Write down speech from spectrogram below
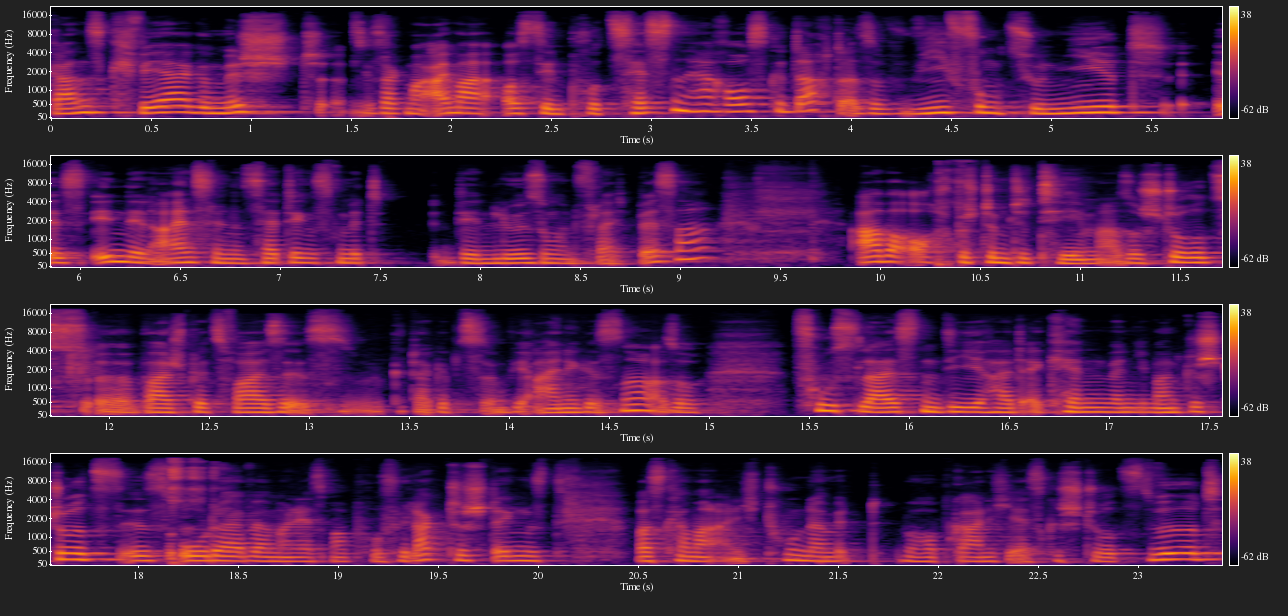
ganz quer gemischt, ich sag mal, einmal aus den Prozessen heraus gedacht. Also wie funktioniert es in den einzelnen Settings mit den Lösungen vielleicht besser? Aber auch bestimmte Themen. Also Sturz äh, beispielsweise ist, da gibt es irgendwie einiges. Ne? Also Fußleisten, die halt erkennen, wenn jemand gestürzt ist oder wenn man jetzt mal prophylaktisch denkt, was kann man eigentlich tun, damit überhaupt gar nicht erst gestürzt wird.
